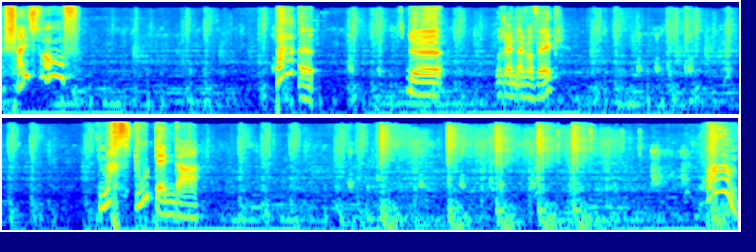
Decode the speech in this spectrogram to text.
Scheiß drauf. Ba äh. Nö. Rennt einfach weg. Was machst du denn da? Bam!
